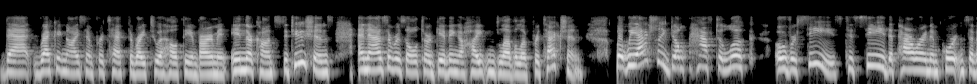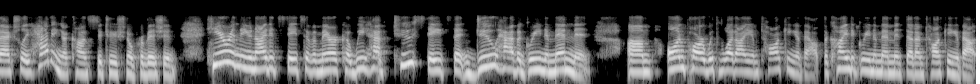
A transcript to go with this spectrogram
that recognize and protect the right to a healthy environment in their constitutions. And as a result, are giving a heightened level of protection. But we actually don't have to look overseas to see the power and importance of actually having a constitutional provision. Here in the United States of America, we have two states that do have a Green Amendment um, on par with what I am talking about, the kind of Green Amendment that I'm talking about.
